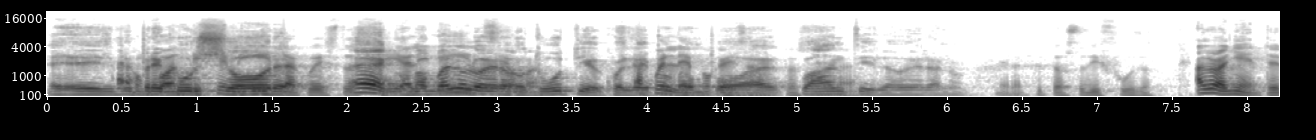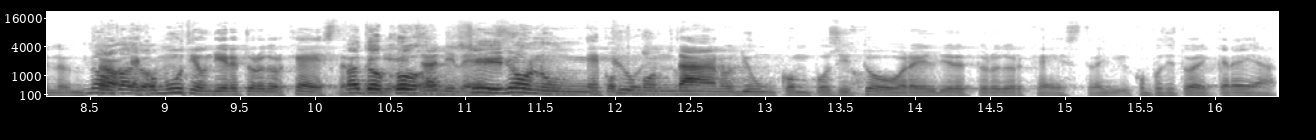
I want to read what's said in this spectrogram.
eh, il era precursore. Questo, ecco, sì, ma quello lo erano ma... tutti a quell'epoca, a quell'epoca un po', esatto, eh. quanti lo erano? Era piuttosto diffuso. Allora niente, no, però vado, ecco, Muti è un direttore d'orchestra, vado co- è già diverso, sì, non un è più mondano di un compositore no. il direttore d'orchestra, il compositore crea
